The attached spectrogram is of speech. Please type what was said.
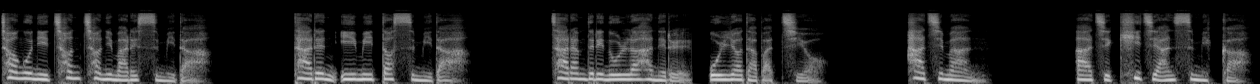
청운이 천천히 말했습니다. 달은 이미 떴습니다. 사람들이 놀라 하늘을 올려다봤지요. 하지만 아직 키지 않습니까?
